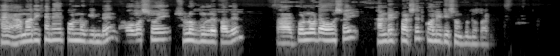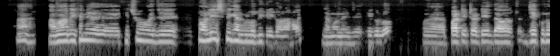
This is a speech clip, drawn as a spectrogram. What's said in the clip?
হ্যাঁ আমার এখানে পণ্য কিনবেন, অবশ্যই সুলভ মূল্যে পাবেন, আর পণ্যটা অবশ্যই হান্ড্রেড পার্সেন্ট কোয়ালিটি সম্পূর্ণ পাবেন। হ্যাঁ আমার এখানে কিছু ওই যে টলি স্পিকারগুলো বিক্রি করা হয়, যেমন এই যে এগুলো পার্টি টাটি দেওয়ার যে কোনো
